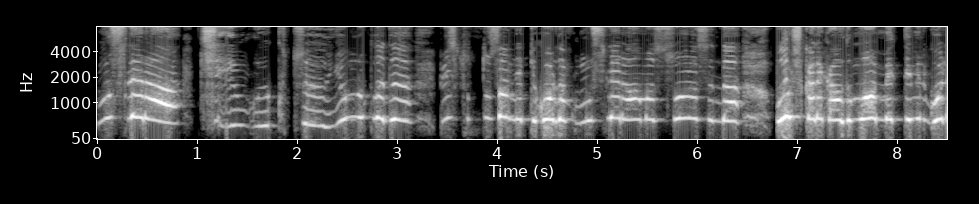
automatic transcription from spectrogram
Muslera yumrukladı. Biz tuttu zannettik orada Muslera ama sonrasında boş kale kaldı. Muhammed Demir gol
